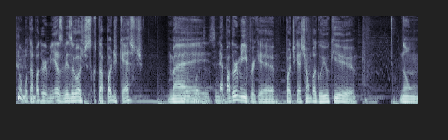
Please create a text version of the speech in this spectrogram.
Pra botar pra dormir, às vezes eu gosto de escutar podcast. Mas boto, é pra dormir, porque podcast é um bagulho que não,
